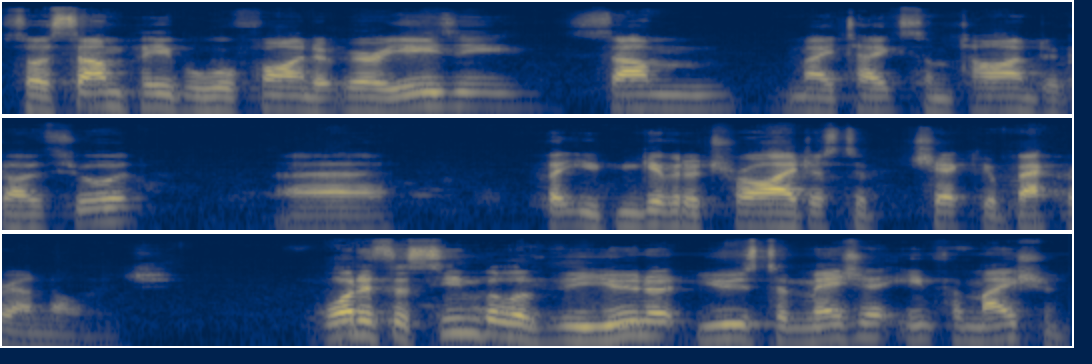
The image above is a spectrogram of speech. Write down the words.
So some people will find it very easy. Some may take some time to go through it. Uh, but you can give it a try just to check your background knowledge. What is the symbol of the unit used to measure information?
